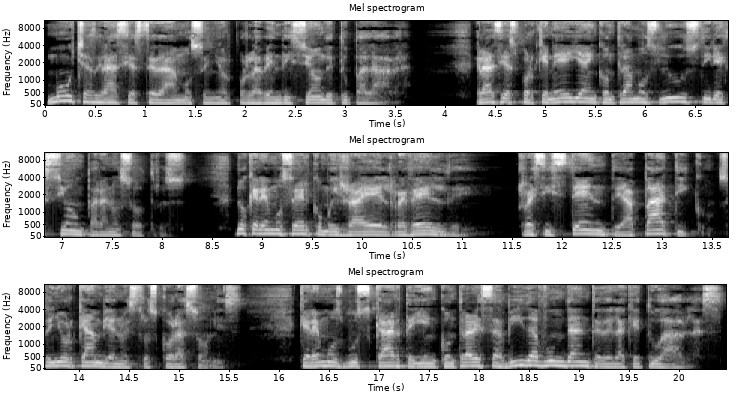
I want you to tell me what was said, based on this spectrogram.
muchas gracias te damos, Señor, por la bendición de tu palabra. Gracias porque en ella encontramos luz, dirección para nosotros. No queremos ser como Israel, rebelde, resistente, apático. Señor, cambia nuestros corazones. Queremos buscarte y encontrar esa vida abundante de la que tú hablas.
